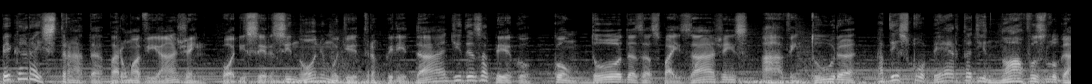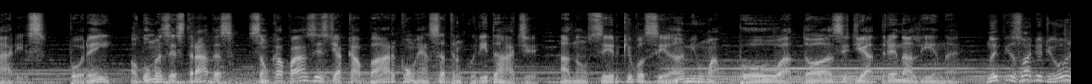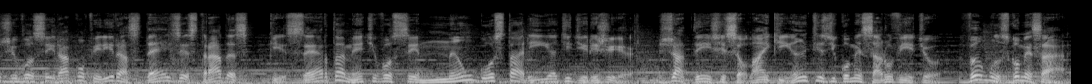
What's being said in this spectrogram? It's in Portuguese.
Pegar a estrada para uma viagem pode ser sinônimo de tranquilidade e desapego, com todas as paisagens, a aventura, a descoberta de novos lugares. Porém, algumas estradas são capazes de acabar com essa tranquilidade, a não ser que você ame uma boa dose de adrenalina. No episódio de hoje você irá conferir as 10 estradas que certamente você não gostaria de dirigir. Já deixe seu like antes de começar o vídeo. Vamos começar!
